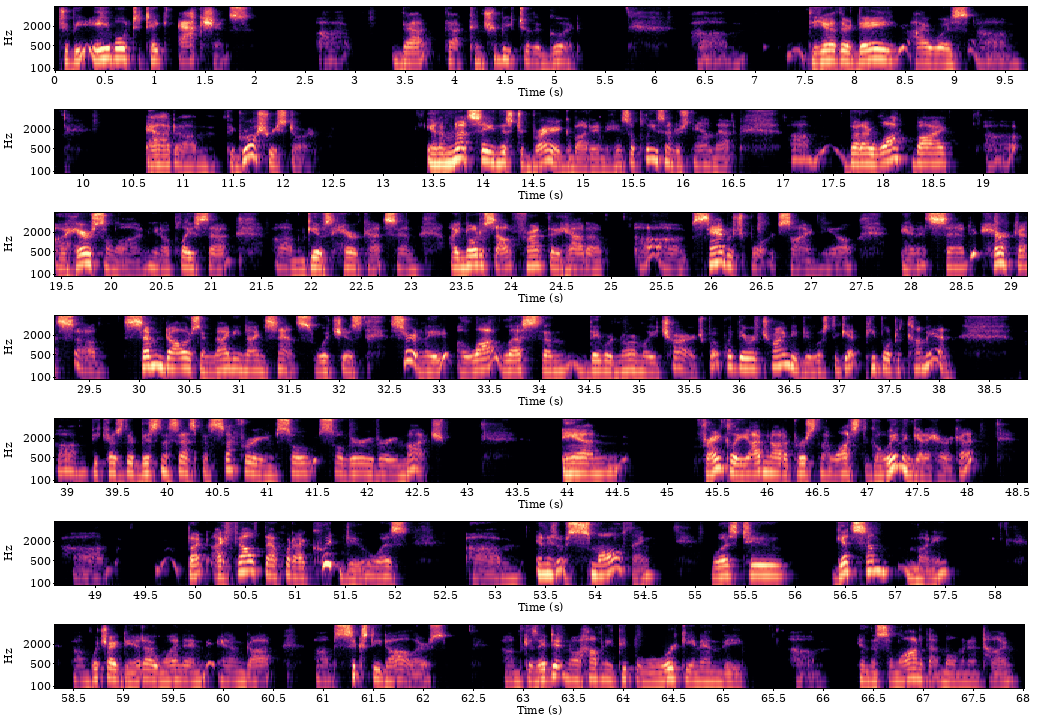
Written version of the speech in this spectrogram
to be able to take actions uh, that, that contribute to the good. Um, the other day, I was um, at um, the grocery store. And I'm not saying this to brag about anything, so please understand that. Um, but I walked by uh, a hair salon, you know, a place that um, gives haircuts. And I noticed out front they had a, a sandwich board sign, you know, and it said haircuts um, $7.99, which is certainly a lot less than they would normally charge. But what they were trying to do was to get people to come in um, because their business has been suffering so, so very, very much. And frankly, I'm not a person that wants to go in and get a haircut. Um, but I felt that what I could do was, um, and it was a small thing, was to get some money, um, which I did. I went and, and got um, $60 um, because I didn't know how many people were working in the, um, in the salon at that moment in time.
